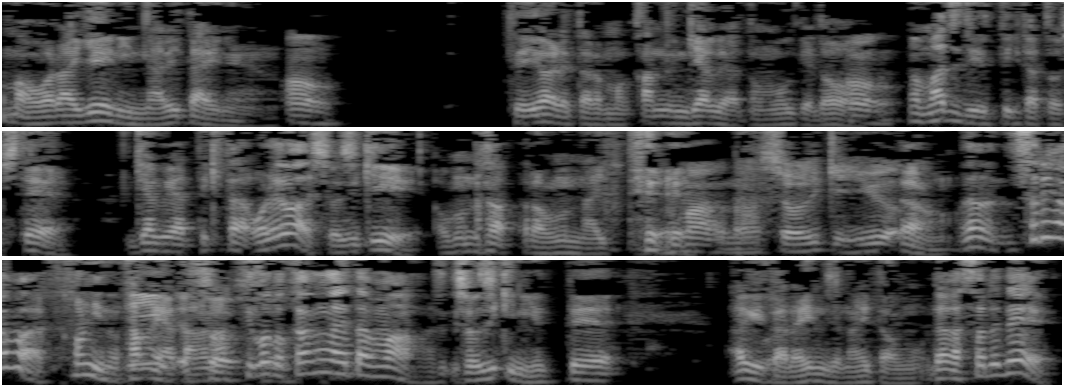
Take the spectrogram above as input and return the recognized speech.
ー、まあ、お笑い芸人になりたいねん。っうん。て言われたら、まあ、完全にギャグやと思うけど、うんまあ、マジで言ってきたとして、ギャグやってきたら、俺は正直、思んなかったら思んないって。まあな、正直言うよ。うん。だからそれはまあ、本人のためやからいいなってことを考えたら、まあ、正直に言ってあげたらいいんじゃないと思う。だからそれで、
